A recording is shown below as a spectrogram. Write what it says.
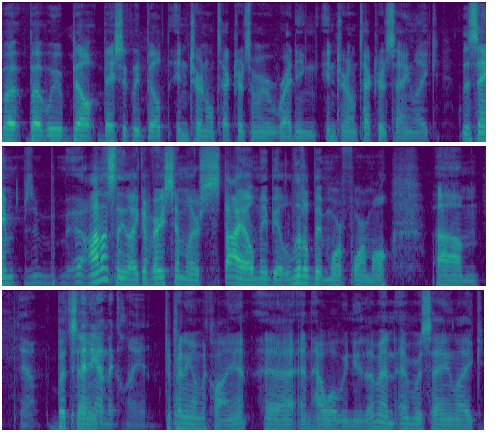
but but we built basically built internal tech turds and we were writing internal tech turds saying like the same honestly like a very similar style maybe a little bit more formal um, Yeah. but Depending saying- on the client. depending on the client uh, and how well we knew them and, and we're saying like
